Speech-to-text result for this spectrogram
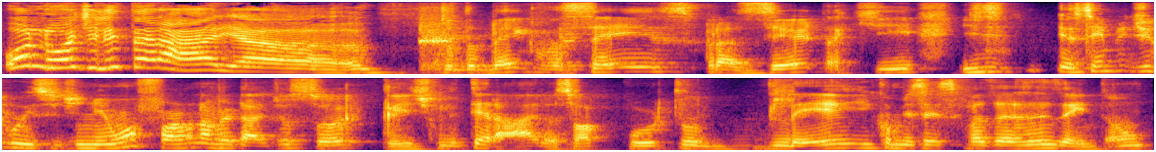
o Nude Literária. Tudo bem com vocês? Prazer estar tá aqui. E eu sempre digo isso, de nenhuma forma, na verdade, eu sou crítico literário, eu só curto ler e comecei a fazer essa resenha. Então,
